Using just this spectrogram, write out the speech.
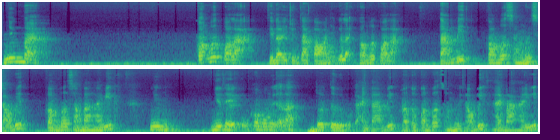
Nhưng mà con vớt qua lại thì đây chúng ta có những cái lệnh con vớt qua lại. 8 bit con vớt sang 16 bit con vớt sang 32 bit. Nhưng như thế cũng không có nghĩa là tôi từ một cái ảnh 8 bit mà tôi con vớt sang 16 bit hay 32 bit.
